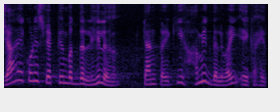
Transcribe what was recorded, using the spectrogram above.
ज्या एकोणीस व्यक्तींबद्दल लिहिलं त्यांपैकी हमीद दलवाई एक आहेत.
